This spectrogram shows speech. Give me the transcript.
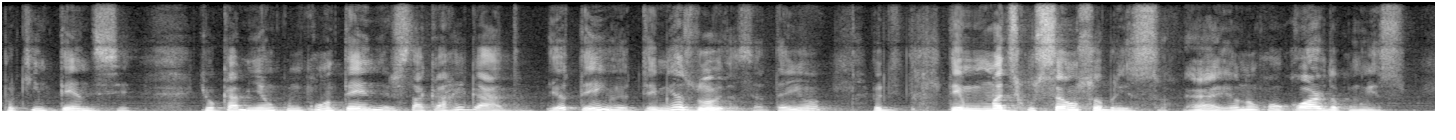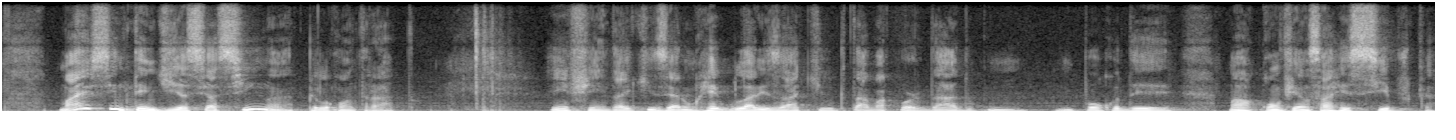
porque entende-se que o caminhão com container está carregado. Eu tenho, eu tenho minhas dúvidas, eu tenho, eu tenho uma discussão sobre isso, né? eu não concordo com isso. Mas entendia-se assim né, pelo contrato. Enfim, daí quiseram regularizar aquilo que estava acordado com um pouco de uma confiança recíproca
